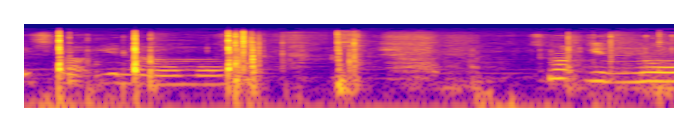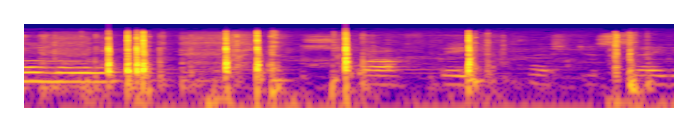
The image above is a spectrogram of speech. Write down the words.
It's not your normal. It's not your normal Let's just say.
